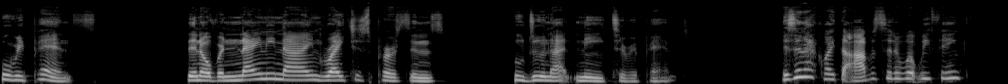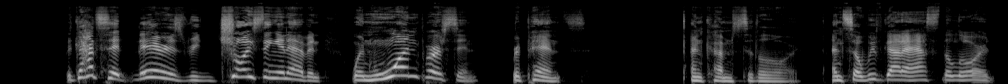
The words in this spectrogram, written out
who repents than over 99 righteous persons who do not need to repent. Isn't that quite the opposite of what we think? But God said there is rejoicing in heaven when one person repents and comes to the Lord. And so we've got to ask the Lord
